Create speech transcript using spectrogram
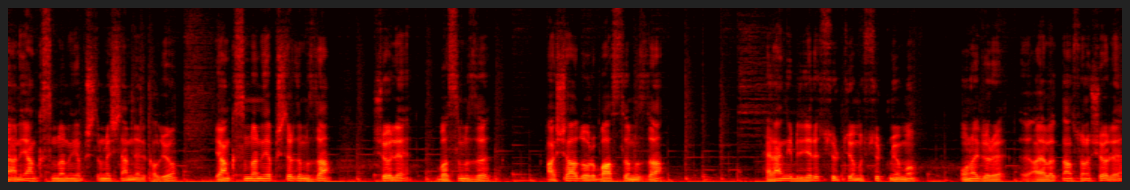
Yani yan kısımlarını yapıştırma işlemleri kalıyor. Yan kısımlarını yapıştırdığımızda şöyle basımızı aşağı doğru bastığımızda herhangi bir yere sürtüyor mu sürtmüyor mu ona göre e, ayarladıktan sonra şöyle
